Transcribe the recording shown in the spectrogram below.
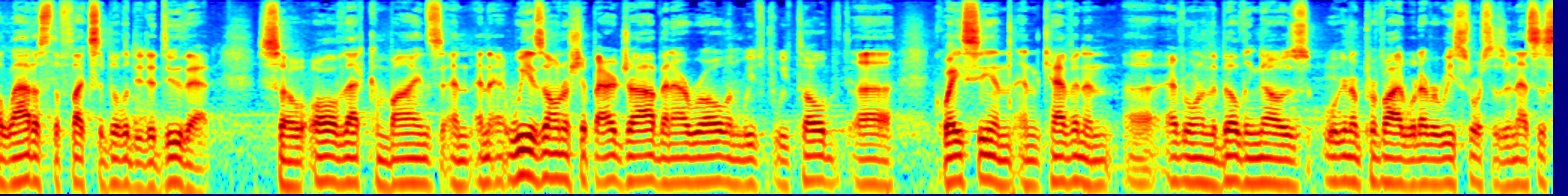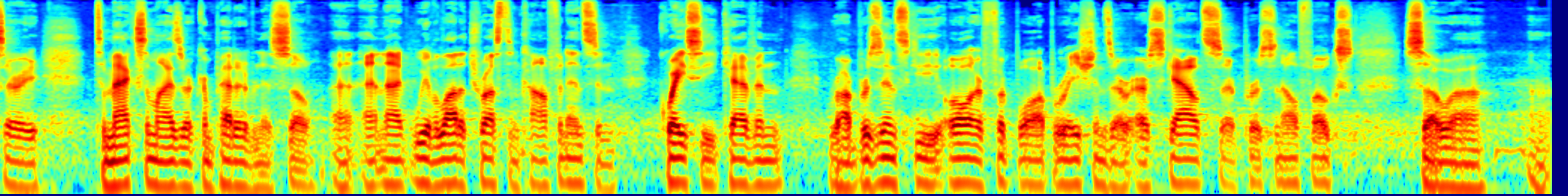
allowed us the flexibility to do that. So all of that combines, and, and we as ownership, our job and our role, and we've, we've told uh, and, and Kevin and uh, everyone in the building knows we're going to provide whatever resources are necessary to maximize our competitiveness. So, uh, and I, we have a lot of trust and confidence in Kwesi, Kevin, Rob Brzezinski, all our football operations, our, our scouts, our personnel folks. So, uh, uh,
